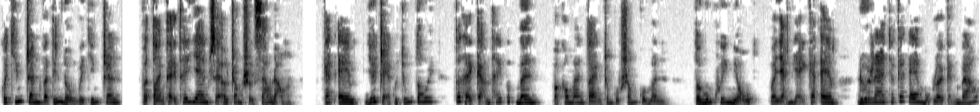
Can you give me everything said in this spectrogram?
có chiến tranh và tiếng đồn về chiến tranh, và toàn thể thế gian sẽ ở trong sự xáo động. Các em, giới trẻ của chúng tôi, có thể cảm thấy bấp bênh và không an toàn trong cuộc sống của mình. Tôi muốn khuyên nhủ và giảng dạy các em, đưa ra cho các em một lời cảnh báo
